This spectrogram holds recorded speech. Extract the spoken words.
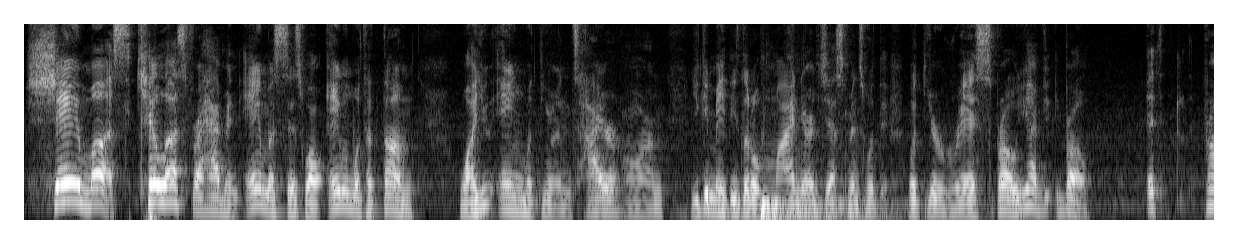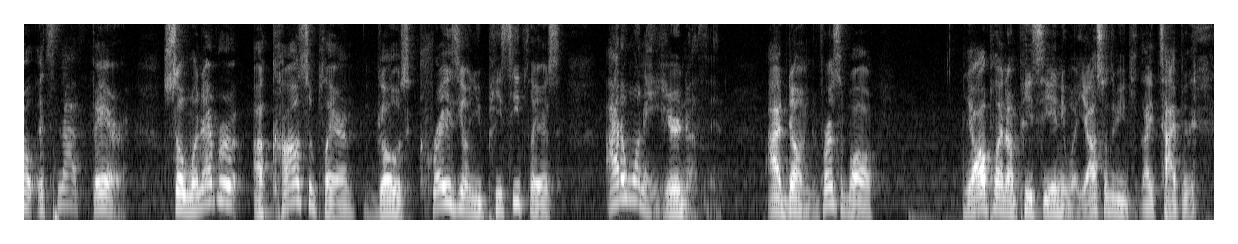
shame us, kill us for having aim assist while aiming with a thumb. While you aim with your entire arm, you can make these little minor adjustments with with your wrists, bro. You have, bro. It's bro. It's not fair. So whenever a console player goes crazy on you PC players, I don't want to hear nothing. I don't. First of all, y'all playing on PC anyway. Y'all supposed to be like typing.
